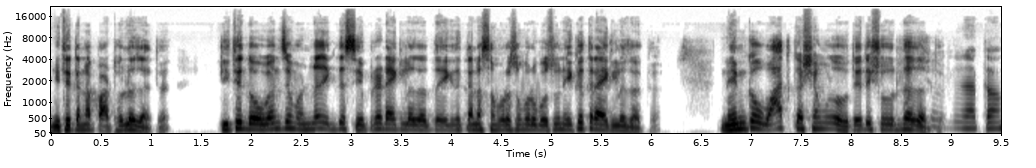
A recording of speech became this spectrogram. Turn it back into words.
जिथे त्यांना पाठवलं जातं. तिथे दोघांचं म्हणणं एकदा सेपरेट ऐकलं जातं एकदा त्यांना समोरासमोर बसून एकत्र ऐकलं जातं. नेमकं वाद कशामुळे होते ते शोधलं जातं. शोधलं जातं.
